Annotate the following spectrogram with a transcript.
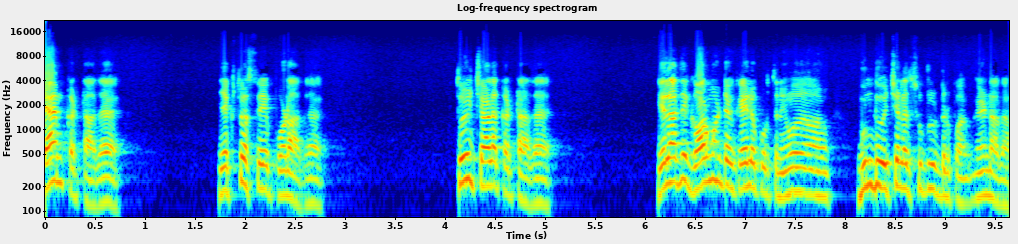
டேம் கட்டாத. எக்ஸ்பிரஸ் வே போடாத. தொழிற்சாலை கட்டாத. எல்லாத்தையும் கவர்மெண்ட் கையில கொடுத்தன குண்டு வச்சு எல்லாம் சுட்டுட்டு இருப்பான் வேண்டாதா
